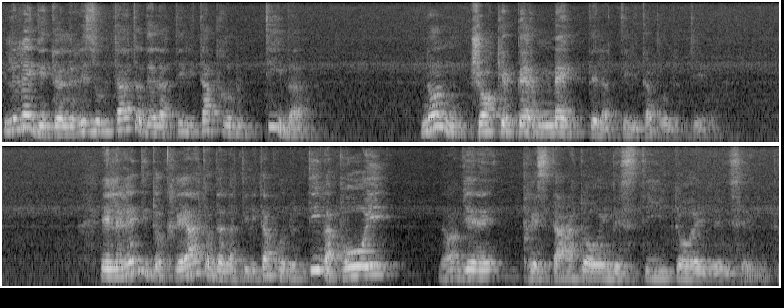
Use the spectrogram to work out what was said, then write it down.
Il reddito è il risultato dell'attività produttiva, non ciò che permette l'attività produttiva. E il reddito creato dall'attività produttiva poi no, viene prestato investito e via di seguito.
